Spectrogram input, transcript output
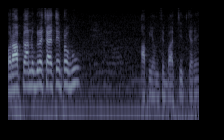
और आपका अनुग्रह चाहते हैं प्रभु? आप ही हमसे बातचीत करें।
